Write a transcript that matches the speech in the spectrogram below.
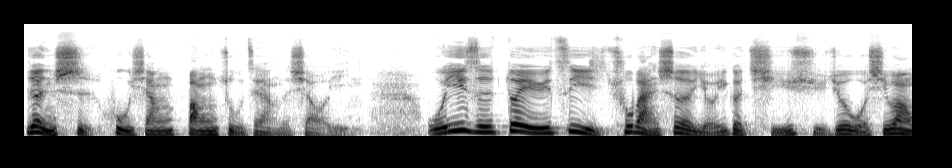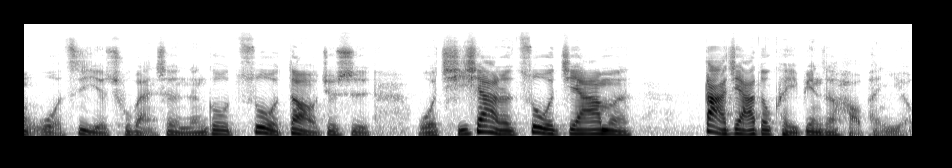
认识、互相帮助这样的效应。我一直对于自己出版社有一个期许，就是我希望我自己的出版社能够做到，就是我旗下的作家们，大家都可以变成好朋友，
